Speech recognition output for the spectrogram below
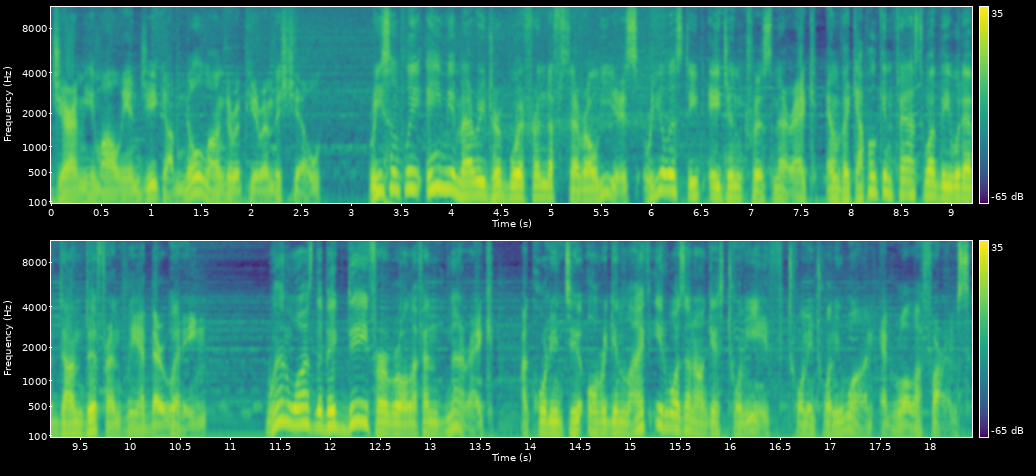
Jeremy, Molly, and Jacob, no longer appear in the show. Recently, Amy married her boyfriend of several years, real estate agent Chris Marek, and the couple confessed what they would have done differently at their wedding. When was the big day for Roloff and Marek? According to Oregon Live, it was on August 28, 2021 at Roloff Farms.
